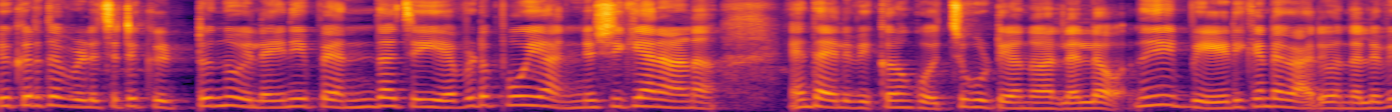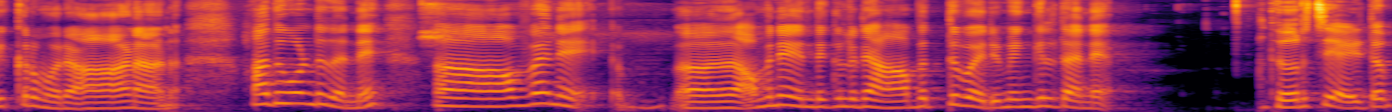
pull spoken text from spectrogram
വിക്രത്തെ വിളിച്ചിട്ട് കിട്ടുന്നുമില്ല. ഇനിയിപ്പോൾ എന്താ ചെയ്യുക എവിടെ പോയി അന്വേഷിക്കാനാണ്? എന്തായാലും വിക്രം കൊച്ചുകുട്ടിയൊന്നും അല്ലല്ലോ. നീ പേടിക്കേണ്ട കാര്യമൊന്നുമല്ലോ. വിക്രം ഒരാണാണ്. അതുകൊണ്ട് തന്നെ അവനെ അവനെ എന്തെങ്കിലും ഒരു ആപത്ത് വരുമെങ്കിൽ തന്നെ തീർച്ചയായിട്ടും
